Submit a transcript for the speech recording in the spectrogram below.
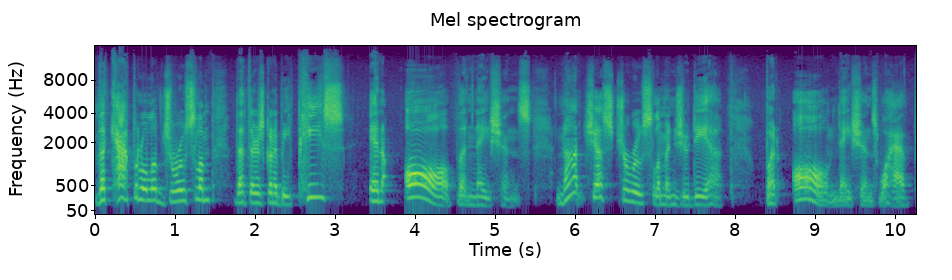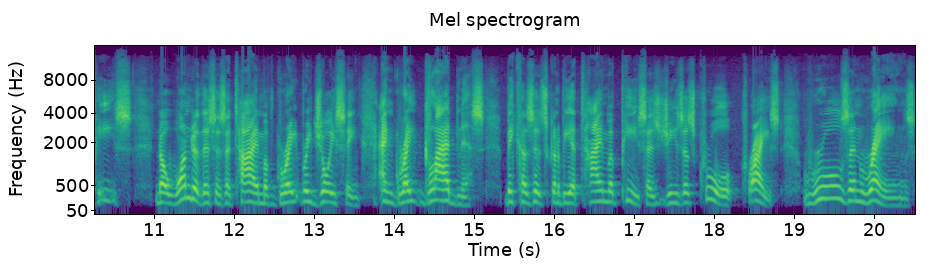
the capital of Jerusalem, that there's going to be peace in all the nations, not just Jerusalem and Judea, but all nations will have peace. No wonder this is a time of great rejoicing and great gladness because it's going to be a time of peace as Jesus Christ rules and reigns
